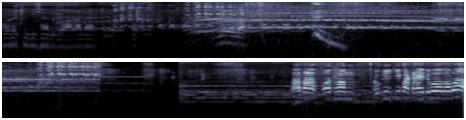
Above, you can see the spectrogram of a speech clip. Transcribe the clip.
পরে চিকিৎসা দিব আলাদা একটা ব্যবস্থা জি বাবা। বাবা প্রথম রোগী কি পাঠাই দেবো বাবা?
